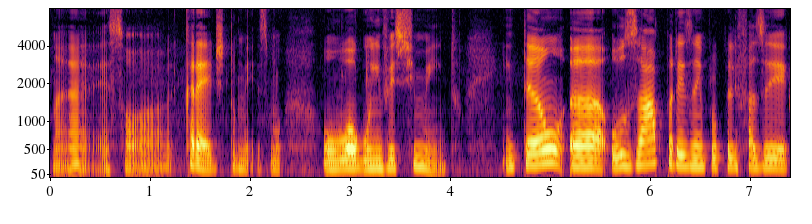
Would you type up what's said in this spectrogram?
né? é só crédito mesmo, ou algum investimento. Então, uh, usar, por exemplo, para ele fazer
